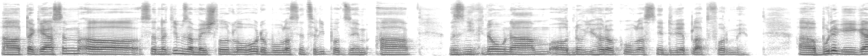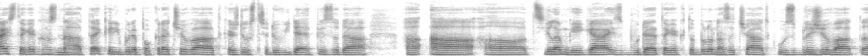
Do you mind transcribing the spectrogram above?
A, tak já jsem uh, se nad tím zamýšlel dlouhou dobu, vlastně celý podzim a vzniknou nám od nového roku vlastně dvě platformy. A bude Gay Guys, tak jak ho znáte, který bude pokračovat, každou středu vyjde epizoda a, a, a cílem Gay Guys bude, tak jak to bylo na začátku, zbližovat uh,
